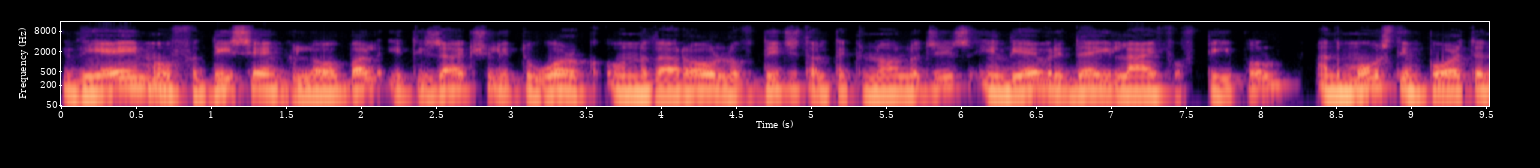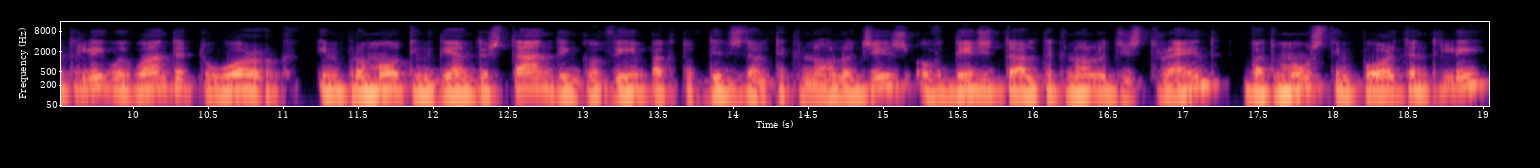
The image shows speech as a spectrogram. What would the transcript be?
the aim of DCN Global, it is actually to work on the role of digital technologies in the everyday life of people. And most importantly, we wanted to work in promoting the understanding of the impact of digital technologies, of digital technologies trend, but most importantly,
